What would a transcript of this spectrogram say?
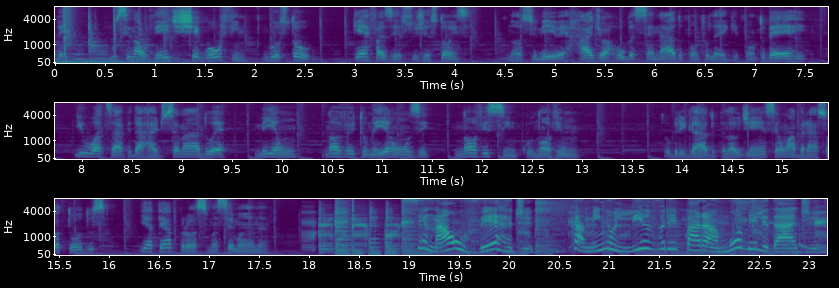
Bem, o Sinal Verde chegou ao fim. Gostou? Quer fazer sugestões? Nosso e-mail é radio@senado.leg.br e o WhatsApp da Rádio Senado é 61 98611 9591. Obrigado pela audiência, um abraço a todos e até a próxima semana. Sinal Verde Caminho livre para a mobilidade.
